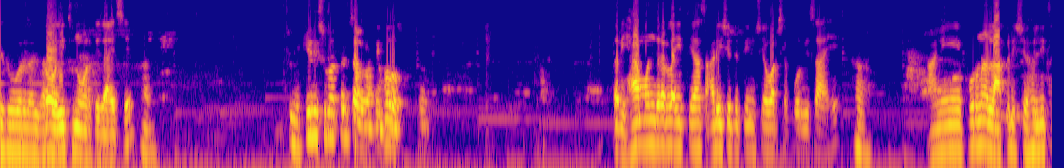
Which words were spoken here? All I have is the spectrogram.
इथून वर जायचं. हो इथून वरती जायचे. तुम्ही केली सुरुवात तरी चालू हो. तर ह्या मंदिराला इतिहास अडीचशे ते तीनशे वर्षापूर्वीचा आहे. हा. आणि पूर्ण लाकडी शहलीत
